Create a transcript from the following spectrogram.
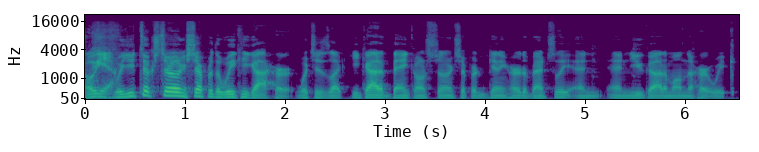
Oh yeah. Well, you took Sterling Shepard the week he got hurt, which is like you got to bank on Sterling Shepard getting hurt eventually, and and you got him on the hurt week.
